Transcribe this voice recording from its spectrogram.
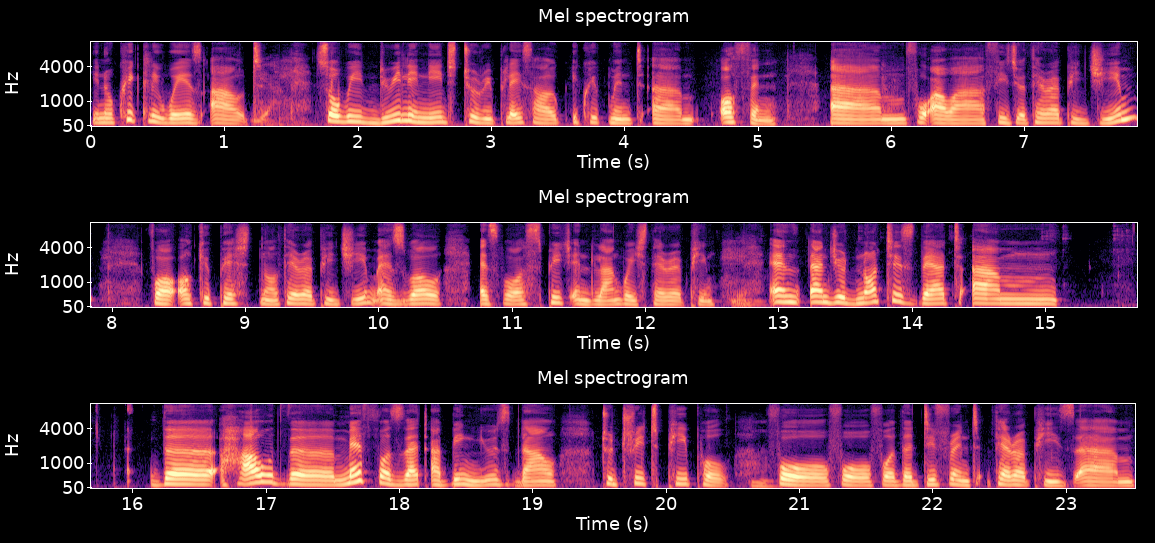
you know, quickly wears out. Yeah. So we really need to replace our equipment um, often um, for our physiotherapy gym, for occupational therapy gym, as well as for speech and language therapy. Yeah. And, and you'd notice that um, the how the methods that are being used now to treat people mm. for for for the different therapies um,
